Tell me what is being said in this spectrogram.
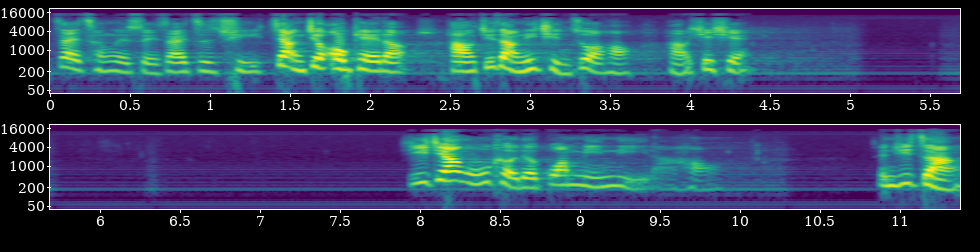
再成为水灾之区，这样就 OK 了。好，局长你请坐哈。好，谢谢。即将无可的光明里了哈，陈局长。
